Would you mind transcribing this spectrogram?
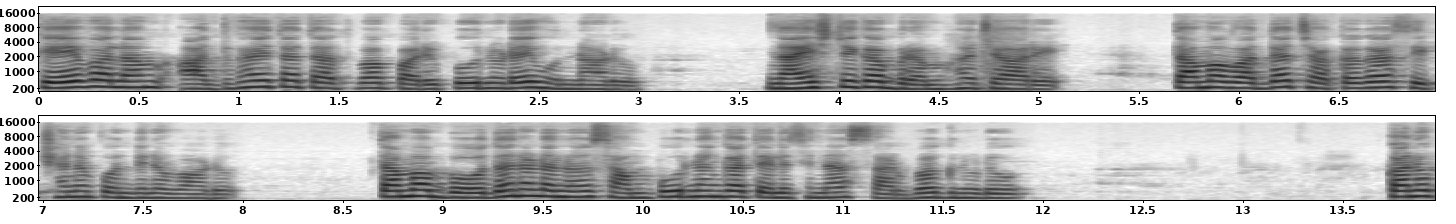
కేవలం అద్వైత తత్వ పరిపూర్ణుడై ఉన్నాడు. నైష్టిక బ్రహ్మచారి తమ వద్ద చక్కగా శిక్షణ పొందినవాడు. తమ బోధనలను సంపూర్ణంగా తెలిసిన సర్వజ్ఞుడు. కనుక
